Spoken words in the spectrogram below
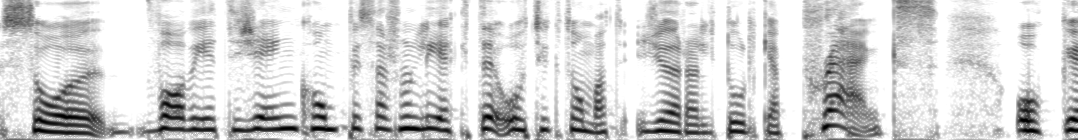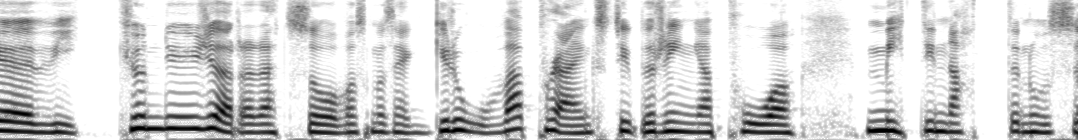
så var vi ett gäng kompisar som lekte och tyckte om att göra lite olika pranks. Och eh, vi kunde ju göra rätt så, vad ska man säga, grova pranks, typ ringa på mitt i natten hos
